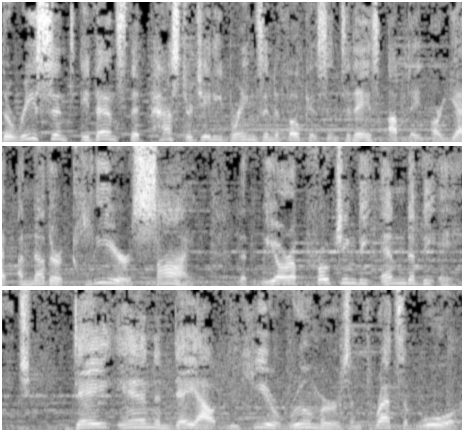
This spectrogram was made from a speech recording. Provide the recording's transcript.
The recent events that Pastor JD brings into focus in today's update are yet another clear sign that we are approaching the end of the age. Day in and day out, you hear rumors and threats of war,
